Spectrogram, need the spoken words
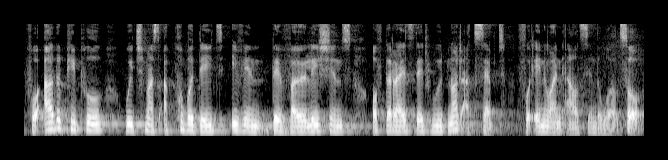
for other people, which must accommodate even the violations of the rights that we would not accept for anyone else in the world. So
